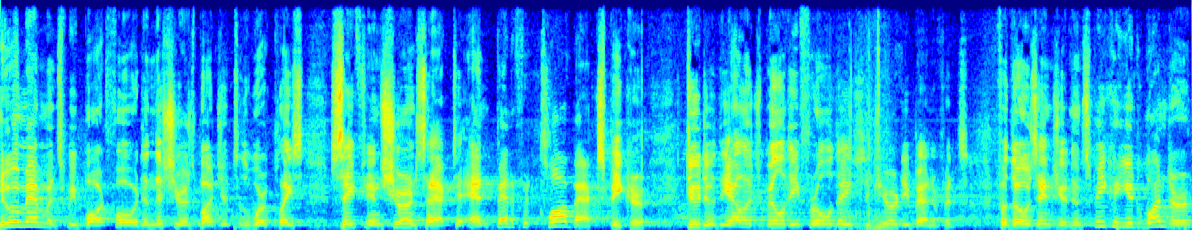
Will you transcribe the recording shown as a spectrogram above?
New amendments we brought forward in this year's budget to the Workplace Safety Insurance Act to end benefit clawback, Speaker, due to the eligibility for old age security benefits for those injured. And, Speaker, you'd wonder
